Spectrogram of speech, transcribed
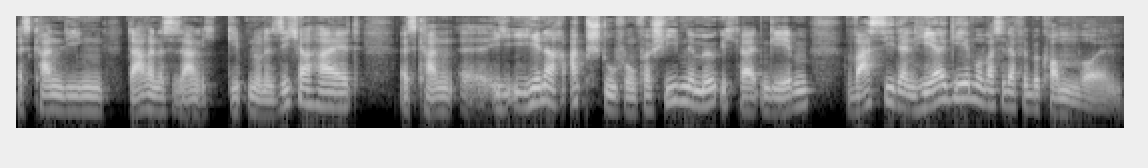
Es kann liegen darin, dass sie sagen, ich gebe nur eine Sicherheit. Es kann äh, je nach Abstufung verschiedene Möglichkeiten geben, was sie denn hergeben und was sie dafür bekommen wollen.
